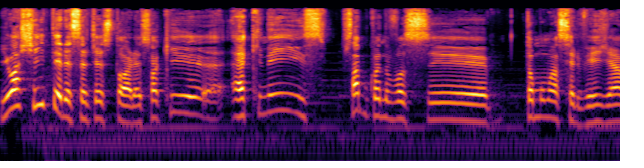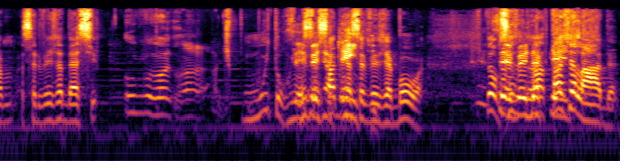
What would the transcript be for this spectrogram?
e eu achei interessante a história, só que é que nem. Sabe quando você toma uma cerveja, a cerveja desce. Tipo, muito ruim, você Cerveja sabe que quente. a cerveja é boa? Não, Cerveja você, ela tá quente. gelada,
